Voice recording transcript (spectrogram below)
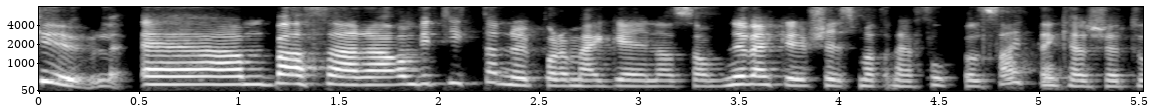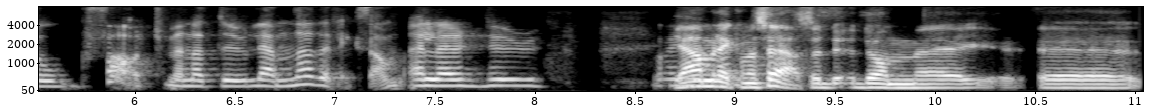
kul. Eh, bara så här, om vi tittar nu på de här grejerna som, nu verkar det i och för sig som att den här fotbollssajten kanske tog fart, men att du lämnade liksom, eller hur? Ja, men det kan man säga. Alltså, de, de, eh,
